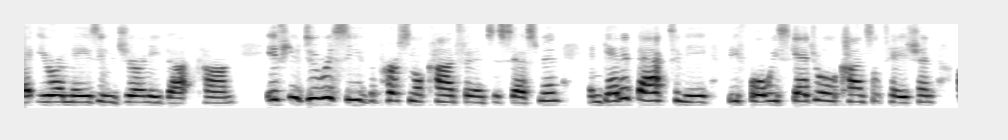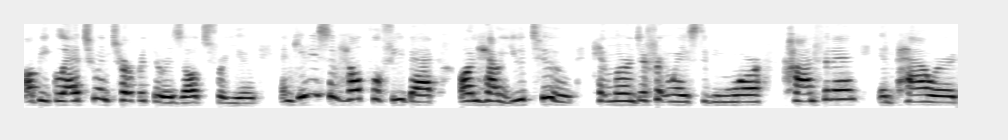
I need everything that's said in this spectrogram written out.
at youramazingjourney.com. If you do receive the personal confidence assessment and get it back to me before we schedule a consultation, I'll be glad to interpret the results for you and give you some helpful feedback on how you too can learn different ways to be more confident, empowered,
